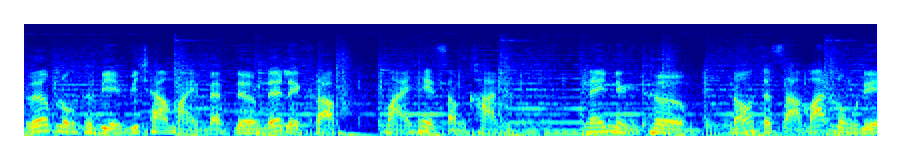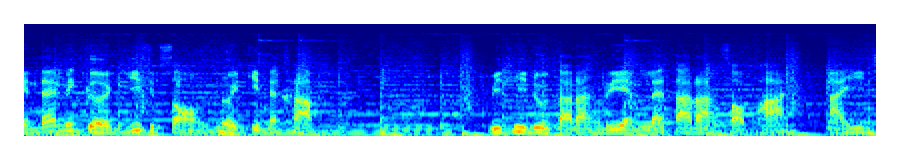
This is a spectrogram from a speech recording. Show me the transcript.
เริ่มลงทะเบียนวิชาใหม่แบบเดิมได้เลยครับ หมายเหตุสำคัญ ใน 1 เทอม น้องจะสามารถลงเรียนได้ไม่เกิน 22 หน่วยกิตนะครับ วิธีดูตารางเรียนและตารางสอบผ่าน IEG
